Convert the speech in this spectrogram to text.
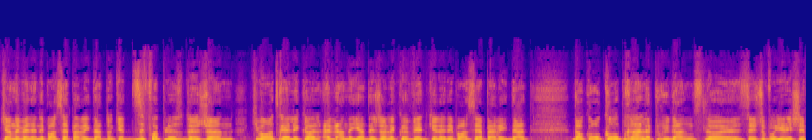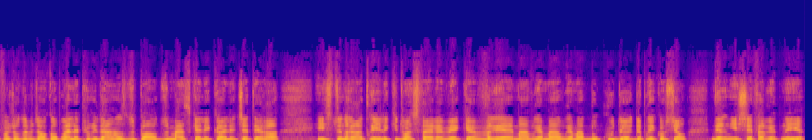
qu'il y en avait l'année passée à pareille date. Donc, il y a dix fois plus de jeunes qui vont entrer à l'école en ayant déjà la COVID que l'année passée à pareille date. Donc, on comprend la prudence. Là. Euh, je voyais les chiffres aujourd'hui, on comprend la prudence du port du masque à l'école, etc. Et c'est une rentrée qui doit se faire avec euh, vraiment, vraiment, vraiment beaucoup de, précautions. Dernier chiffre à retenir.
